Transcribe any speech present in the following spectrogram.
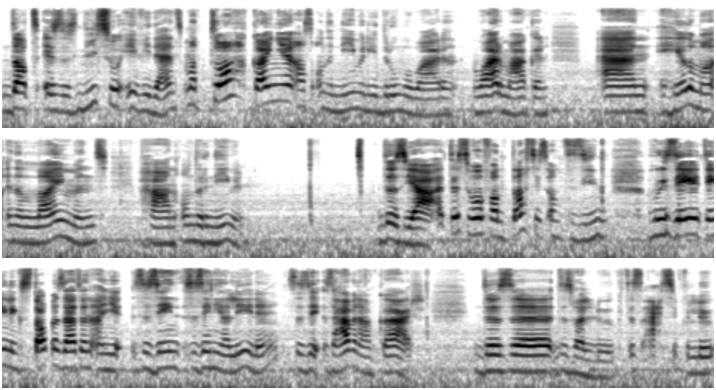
dat is dus niet zo evident. Maar toch kan je als ondernemer je dromen waarmaken. En helemaal in alignment gaan ondernemen. Dus ja, het is wel fantastisch om te zien hoe zij uiteindelijk stappen zetten. En je, ze, zijn, ze zijn niet alleen, hè. Ze, ze hebben elkaar. Dus uh, het is wel leuk. Het is echt super leuk.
